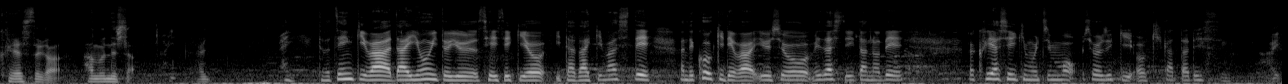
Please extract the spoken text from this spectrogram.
悔しさが半分でした。はい、前期は第4位という成績をいただきましてなんで後期では優勝を目指していたので悔しい気持ちも正直大きかったです。はい、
